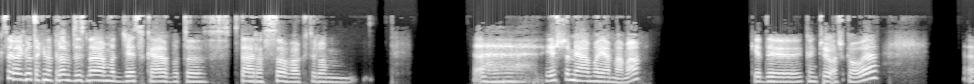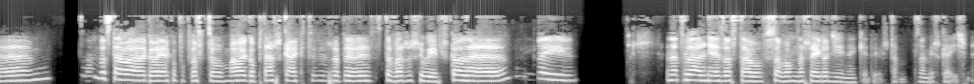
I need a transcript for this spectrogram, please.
którego tak naprawdę znałam od dziecka, bo to stara sowa, którą e, jeszcze miała moja mama, kiedy kończyła szkołę. No, dostała go jako po prostu małego ptaszka, który, żeby towarzyszył jej w szkole. No i naturalnie został sobą naszej rodziny, kiedy już tam zamieszkaliśmy.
